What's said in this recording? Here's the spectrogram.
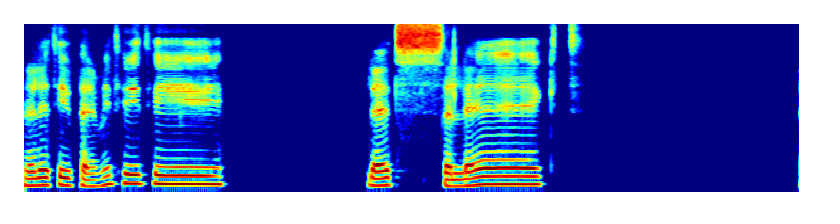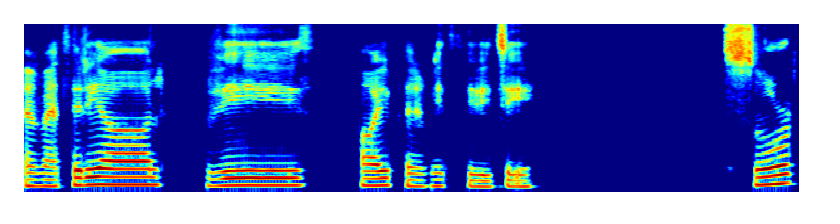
relative permittivity. Let's select a material with high permittivity. Sort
